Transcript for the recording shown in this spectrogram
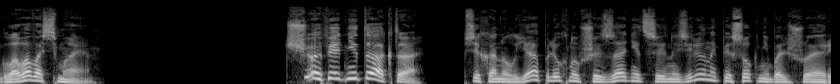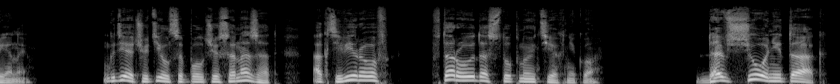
Глава восьмая. «Чё опять не так-то?» — психанул я, плюхнувшись задницей на зеленый песок небольшой арены, где очутился полчаса назад, активировав вторую доступную технику. «Да все не так!»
